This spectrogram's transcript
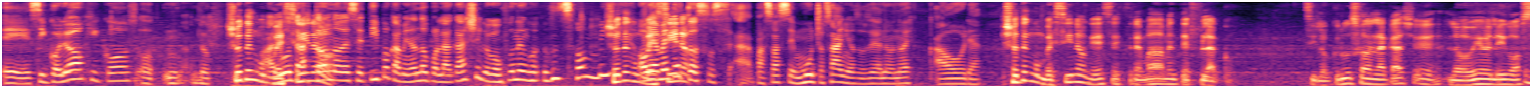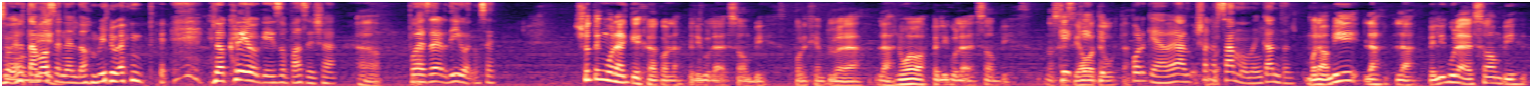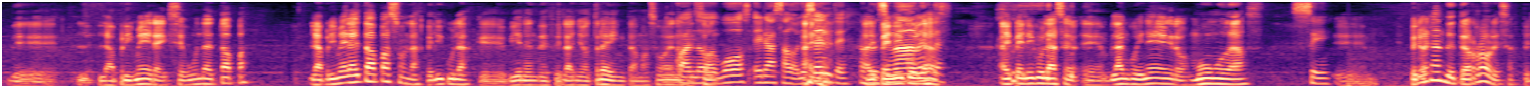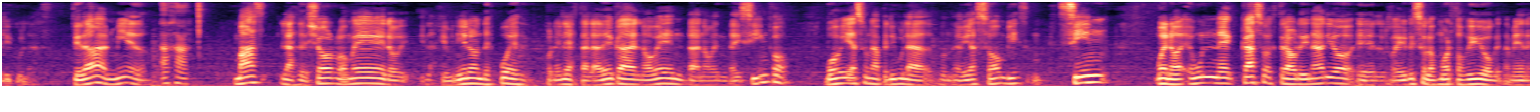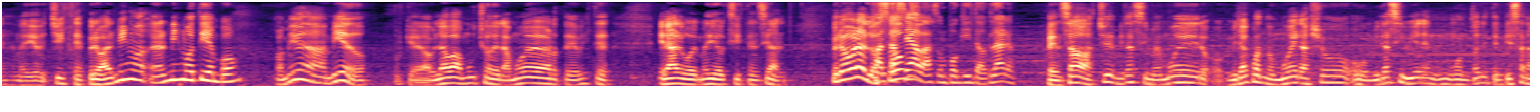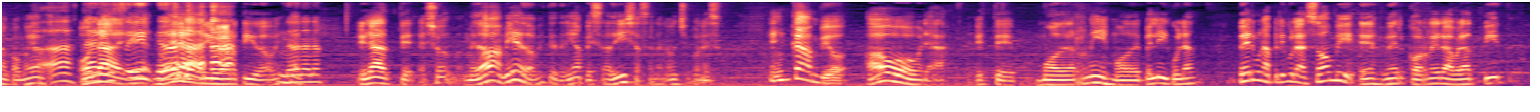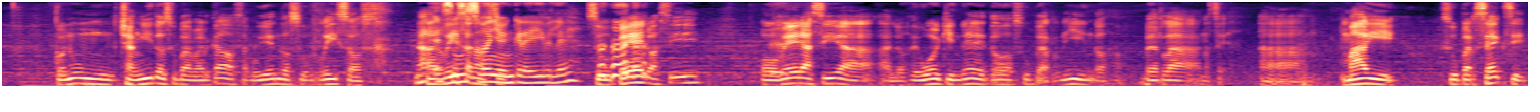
eh, psicológicos o mm, lo- Yo tengo un algún vecino- trastorno de ese tipo caminando por la calle y lo confunden con un zombie. Yo tengo un Obviamente vecino- esto ah, pasó hace muchos años, o sea, no, no es ahora. Yo tengo un vecino que es extremadamente flaco. Si lo cruzo en la calle, lo veo y le digo, "Zombie". Estamos en el 2020. No creo que eso pase ya. Ah. Puede ser, digo, no sé. Yo tengo una queja con las películas de zombies. Por ejemplo, la- las nuevas películas de zombies. No sé ¿Qué- si a qué- vos te gustan. ¿Por qué? A ver, a mí- yo las amo, me encantan. Bueno, a mí las, las películas de zombies de la primera y segunda etapa. La primera etapa son las películas que vienen desde el año 30 más o menos. Cuando son- vos eras adolescente, hay, películas, hay películas en, en blanco y negro, mudas. Sí, eh, pero eran de terror esas películas. Te daban miedo. ajá. Más las de George Romero y las que vinieron después, ponerle hasta la década del 90, 95, vos veías una película donde había zombies sin... Bueno, en un eh, caso extraordinario, el regreso de los muertos vivos, que también es medio de chiste, pero al mismo, al mismo tiempo, a mí me daba miedo, porque hablaba mucho de la muerte, ¿viste? Era algo medio existencial. Pero ahora los zombies Fantaseabas un poquito, claro. Pensabas, che, mirá si me muero, o mirá cuando muera yo, o mirá si vienen un montón y te empiezan a comer. Ah, sí. era- no era divertido, ¿viste? No, no, no. Era, te- yo me daba miedo, ¿viste? Tenía pesadillas a la noche con eso. En cambio, ahora, este modernismo de película, ver una película de zombie es ver correr a Brad Pitt con un changuito de supermercado sacudiendo sus rizos. Nada, es risa, un no, sueño su- increíble. su pelo así, o ver así a, a los de Walking Dead, todos súper lindos, verla, no sé, a Maggie súper sexy.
